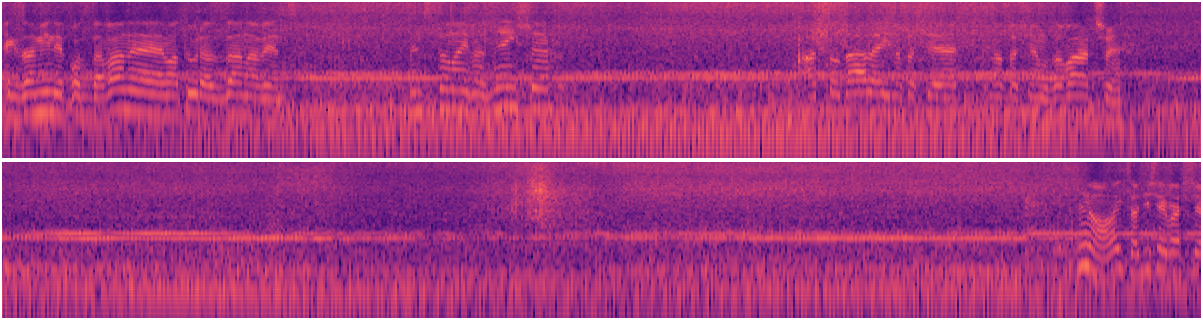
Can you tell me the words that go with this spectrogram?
egzaminy pozdawane, matura zdana, więc, więc to najważniejsze. A co dalej, no to się, no to się zobaczy. No i co, dzisiaj właśnie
